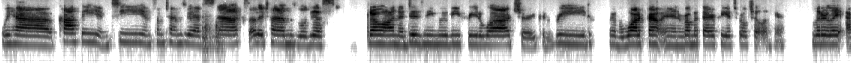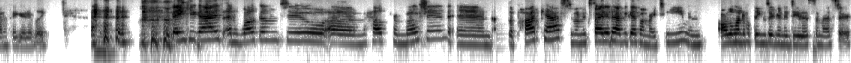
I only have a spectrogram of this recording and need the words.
we have coffee and tea, and sometimes we have snacks. Other times we'll just throw on a Disney movie for you to watch, or you could read. We have a water fountain, aromatherapy. It's real chill in here, literally and figuratively. Thank you guys, and welcome to um, Health Promotion and the podcast. And I'm excited to have you guys on my team and all the wonderful things you're going to do this semester.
